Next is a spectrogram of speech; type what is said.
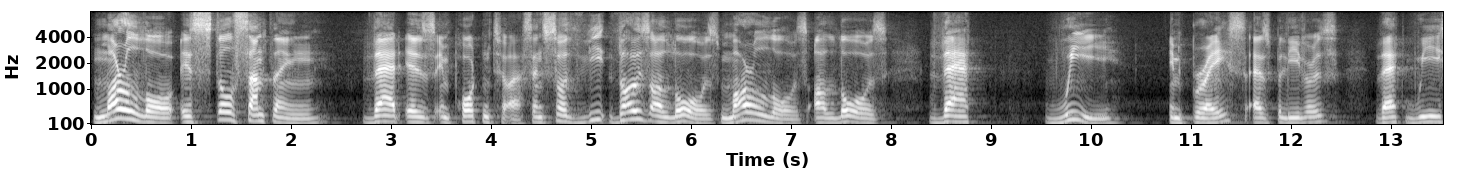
moral law is still something that is important to us. And so the, those are laws, moral laws are laws that we embrace as believers, that we,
